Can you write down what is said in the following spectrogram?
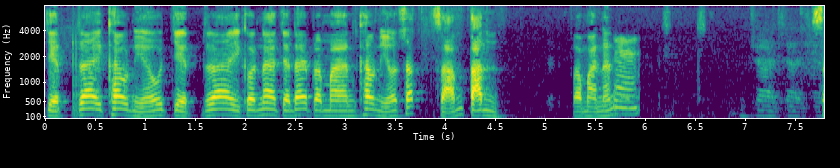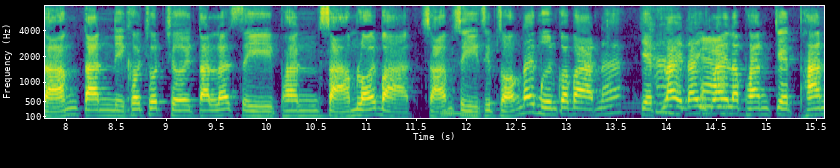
เจ็ดไร่ข้าวเหนียวเจ็ดไร่ก็น่าจะได้ประมาณข้าวเหนียวสักสามตัน ประมาณนั้นนะสามตันนี่เขาชดเชยตันละสี่พันสามร้อยบาทสามสี่สิบสองได้หมื่นกว่าบาทนะเจ็ดค่ะไร่ได้อีกไร่ละพันเจ็ดพัน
